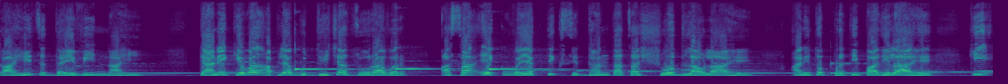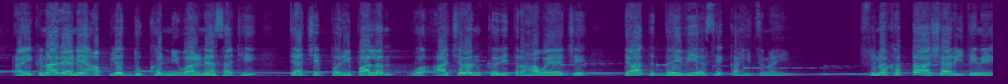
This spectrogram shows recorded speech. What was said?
काहीच दैवी नाही. त्याने केवळ आपल्या बुद्धीच्या जोरावर असा एक वैयक्तिक सिद्धांताचा शोध लावला आहे आणि तो प्रतिपादिला आहे की ऐकणाऱ्याने आपले दुःख निवारण्यासाठी त्याचे परिपालन व आचरण करीत राहावयाचे त्यात दैवी असे काहीच नाही. सुनखत्ता अशा रीतीने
